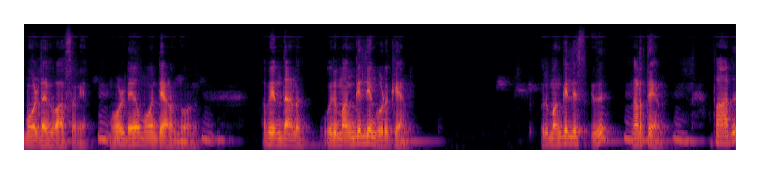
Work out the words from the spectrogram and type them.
മോളുടെ വിവാഹ സമയം. മോളുടെയോ മോന്റെയാണെന്ന് തോന്നുന്നു. അപ്പോൾ എന്താണ്? ഒരു മംഗല്യം കൊടുക്കുകയാണ്. ഒരു മംഗല്യ ഇത്. നടത്തുകയാണ്. അപ്പോൾ അത്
